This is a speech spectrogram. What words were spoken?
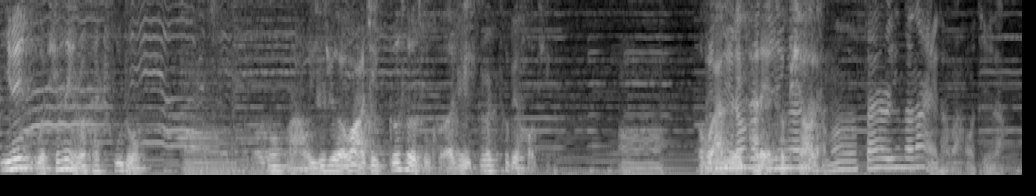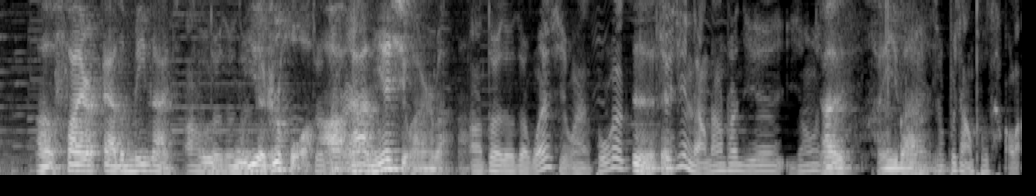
因为我听那个时候才初中、哦。高中啊，我一直觉得哇，这哥特组合这歌特别好听，哦，包括那 MV 张拍的也特漂亮。什么 Fire in the Night 吧？我记得。呃，Fire at Midnight，就啊对对对午夜之火啊那你也喜欢是吧？啊，啊，对对对，我也喜欢。不过最近两张专辑已经哎，很一哎般，就不想吐槽了。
